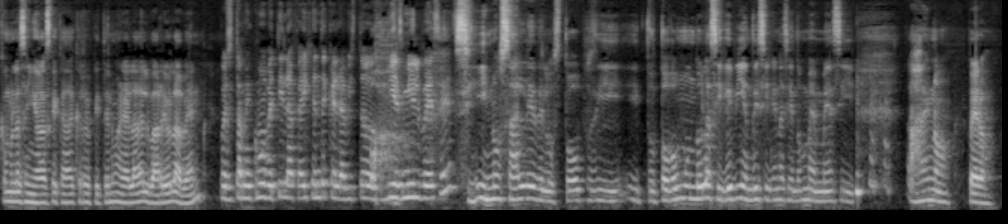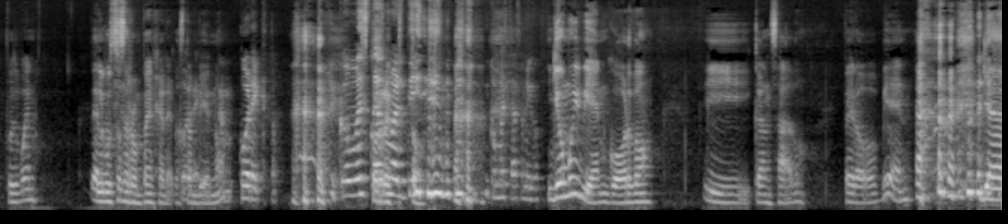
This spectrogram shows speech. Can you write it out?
Como las señoras que cada que repiten Mariela del Barrio la ven. Pues también como Betty la Fe, hay gente que la ha visto diez mil veces. Sí, y no sale de los tops y, y to- todo el mundo la sigue viendo y siguen haciendo memes y... Ay, no, pero pues bueno, el gusto se rompe en géneros Correcto, también, ¿no? Correcto. ¿Cómo estás, Correcto. Martín? ¿Cómo estás, amigo? Yo muy bien, gordo y cansado, pero bien. ya,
